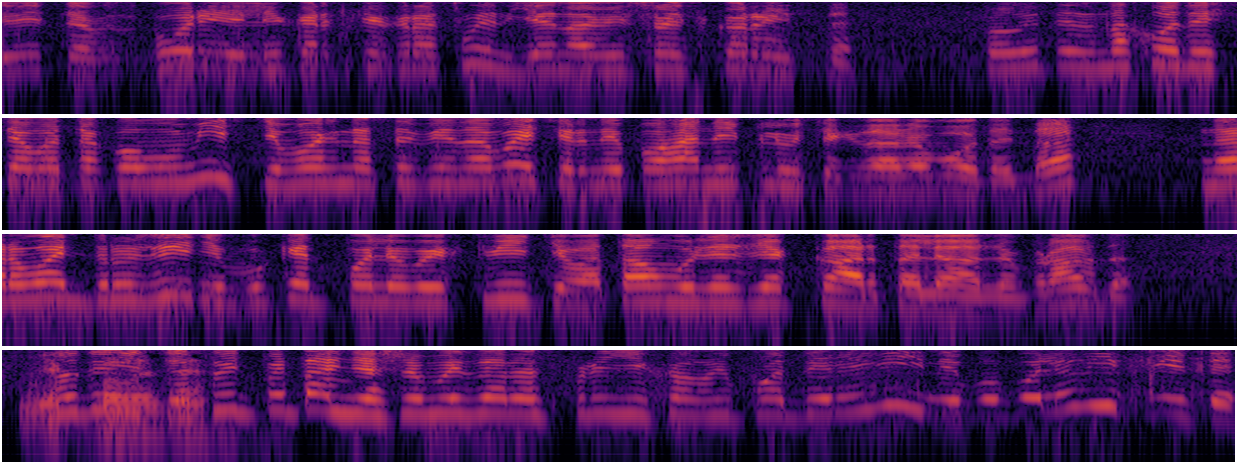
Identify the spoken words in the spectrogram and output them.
Дивіться, в зборі лікарських рослин є навіть щось корисне. Коли ти знаходишся в такому місці, можна собі на вечір непоганий плюсик заробити, да? Нарвати дружині букет польових квітів, а там уже ж як карта ляже, правда? Як ну дивіться, повезе. суть питання, що ми зараз приїхали по деревій, не по польові квіти.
